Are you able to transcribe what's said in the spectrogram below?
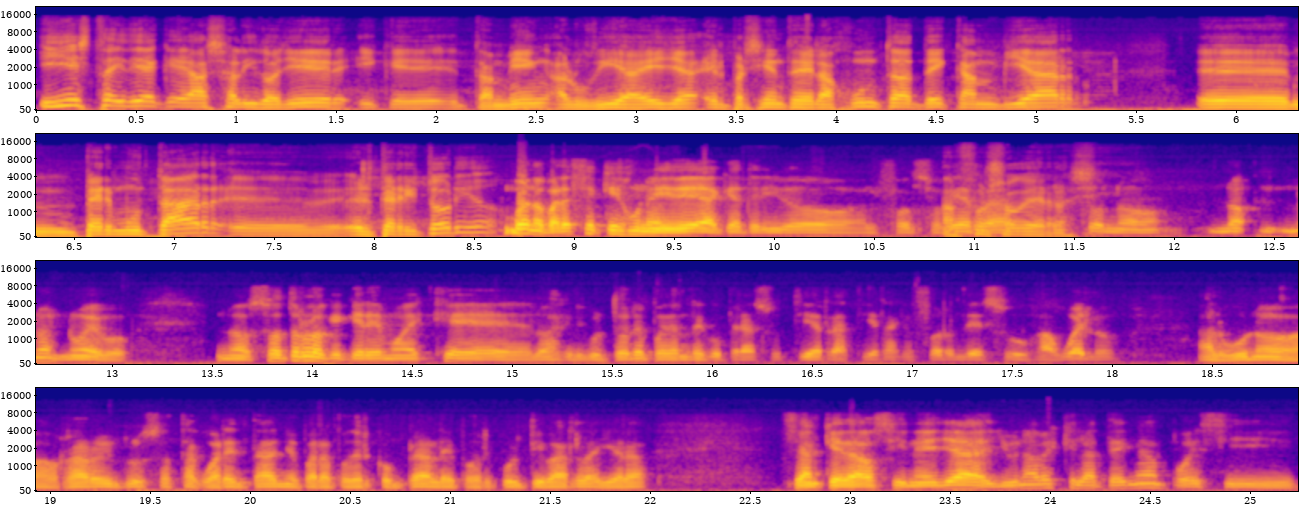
Y esta idea que ha salido ayer y que también aludía a ella el presidente de la Junta de cambiar eh, permutar eh, el territorio? Bueno, parece que es una idea que ha tenido Alfonso Guerra. Alfonso Guerra Esto no, no, no, es nuevo. Nosotros lo que queremos es que los agricultores puedan recuperar sus tierras, tierras que fueron de sus abuelos, algunos ahorraron incluso hasta 40 años para poder comprarla y poder cultivarla y ahora se han quedado sin ella. Y una vez que la tengan, pues si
